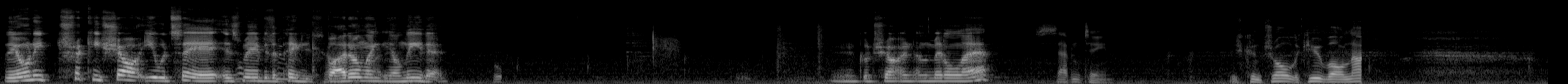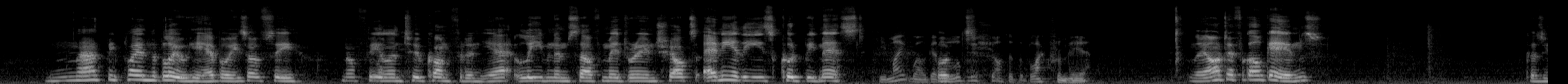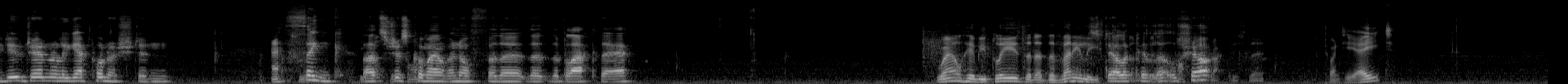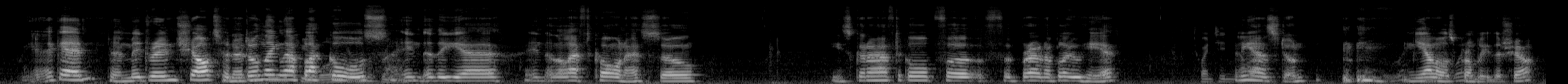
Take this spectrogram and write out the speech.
The only tricky shot you would say is What maybe the pink, but I don't think this he'll need it. Good shot into the middle there. 17. He's controlled the cue ball now. Mm, I'd be playing the blue here, but he's obviously not feeling Twenty. too confident yet, leaving himself mid-range shots. Any of these could be missed. He might well get a lovely shot at the black from here. They are difficult games because you do generally get punished, and I think You that's just come out enough for the, the, the black there. Well, he'll be pleased that at the very Nice least. he's got a delicate little shot. 28. Yeah, again, a mid-range shot, and I don't think that black Cue ball, get on the goes into the uh, into the left corner, so he's gonna have to go up for for brown or blue here, 29. and he has done. And Yellow's probably the shot.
